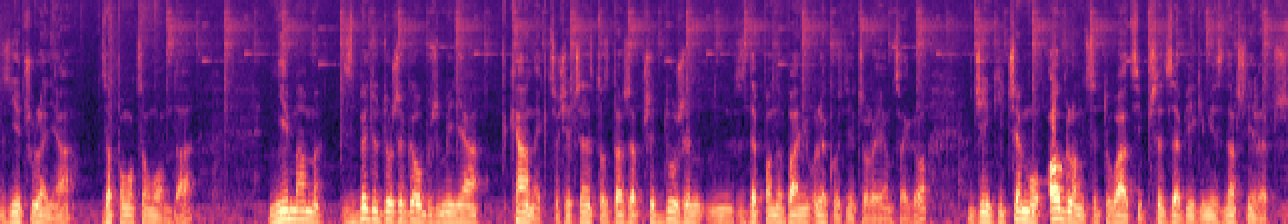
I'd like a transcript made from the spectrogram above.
znieczulenia za pomocą łąda nie mam zbyt dużego obrzmienia tkanek, co się często zdarza przy dużym mm, zdeponowaniu leku znieczulającego, dzięki czemu ogląd sytuacji przed zabiegiem jest znacznie lepszy.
